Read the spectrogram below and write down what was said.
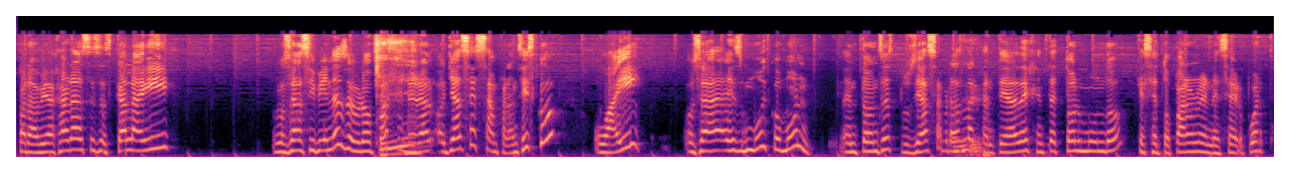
para viajar haces escala ahí. O sea, si vienes de Europa Sí. general, o ya sea San Francisco o ahí. O sea, es muy común. Entonces, pues ya sabrás la cantidad de gente todo el mundo que se toparon en ese aeropuerto.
